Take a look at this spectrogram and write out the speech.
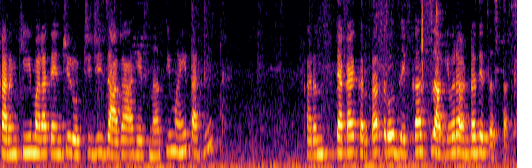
कारण की मला त्यांची रोजची जी जागा आहेत ना ती माहीत आहे. कारण त्या काय करतात रोज एकाच जागेवर अंडा देत असतात.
